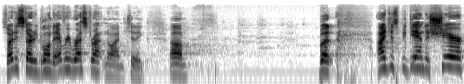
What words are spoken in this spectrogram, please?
So I just started going to every restaurant. No, I'm kidding. Um, but I just began to share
